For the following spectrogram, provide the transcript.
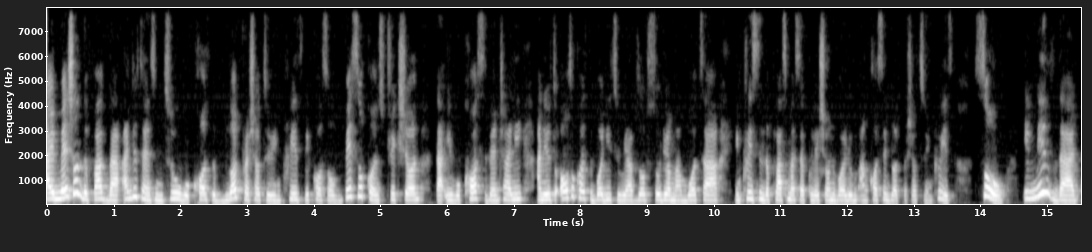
I mentioned the fact that angiotensin 2 will cause the blood pressure to increase because of vasoconstriction that it will cause eventually, and it will also cause the body to reabsorb sodium and water, increasing the plasma circulation volume and causing blood pressure to increase. So it means that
